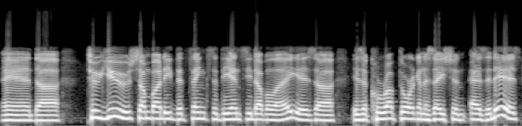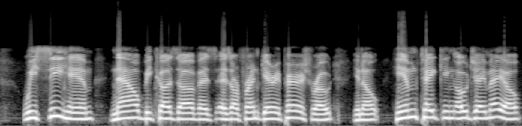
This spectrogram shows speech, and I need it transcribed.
And uh to you, somebody that thinks that the NCAA is uh, is a corrupt organization as it is, we see him now because of, as, as our friend Gary Parrish wrote, you know, him taking O.J. Mayo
